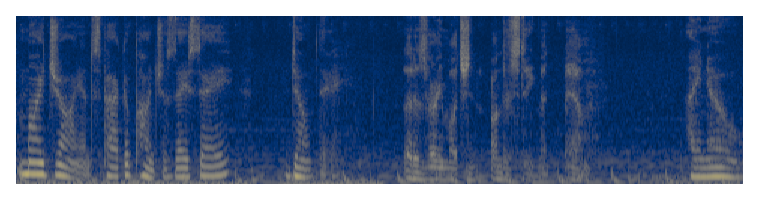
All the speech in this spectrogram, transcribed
My giants pack a punch, as they say, don't they? That is very much an understatement, ma'am. I know.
